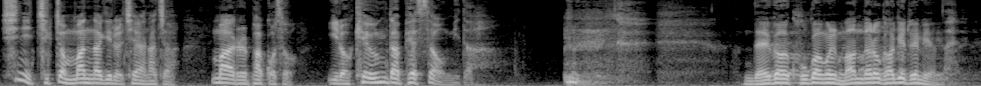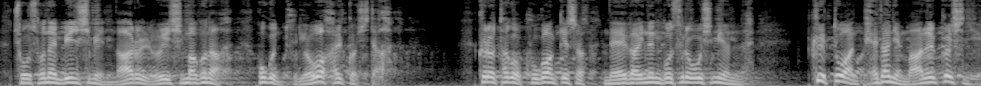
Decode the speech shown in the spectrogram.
신이 직접 만나기를 제안하자 말을 바꿔서 이렇게 응답했사옵니다. 내가 국왕을 만나러 가게 되면 조선의 민심이 나를 의심하거나 혹은 두려워할 것이다. 그렇다고 국왕께서 내가 있는 곳으로 오시면 그 또한 배단이 많을 것이니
